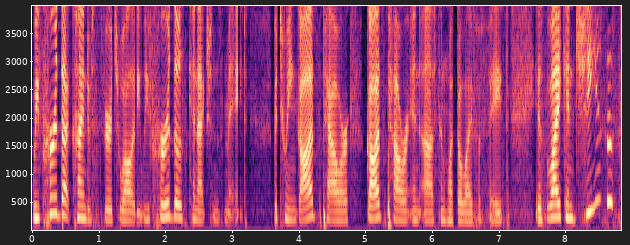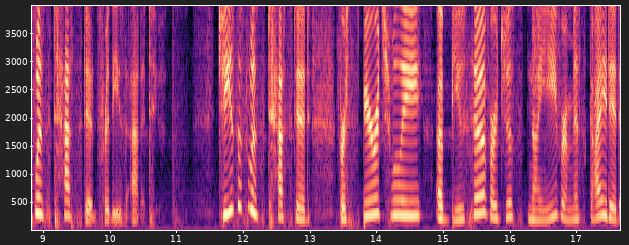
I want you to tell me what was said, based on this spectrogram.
We've heard that kind of spirituality. We've heard those connections made between God's power, God's power in us, and what the life of faith is like. And Jesus was tested for these attitudes. Jesus was tested for spiritually abusive or just naive or misguided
